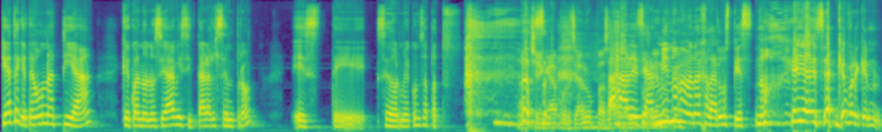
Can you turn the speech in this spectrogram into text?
Fíjate que tengo una tía que cuando nos iba a visitar al centro, este, se dormía con zapatos. Ah, chinga, por si algo pasaba. Ajá, decía, a mí no me van a jalar los pies. No, ella decía que porque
